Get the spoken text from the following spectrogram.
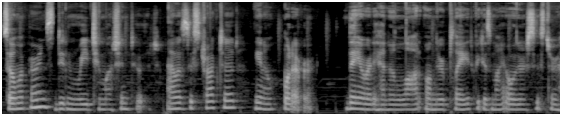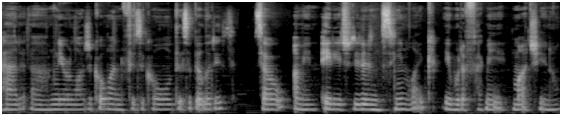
So my parents didn't read too much into it. I was distracted, you know, whatever. They already had a lot on their plate because my older sister had um, neurological and physical disabilities. So, I mean, ADHD didn't seem like it would affect me much, you know.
